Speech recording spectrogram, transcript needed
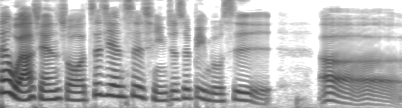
但我要先说这件事情，就是并不是呃，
